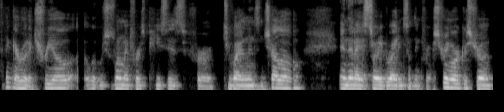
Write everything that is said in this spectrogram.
I think I wrote a trio, which was one of my first pieces for two violins and cello. And then I started writing something for a string orchestra.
